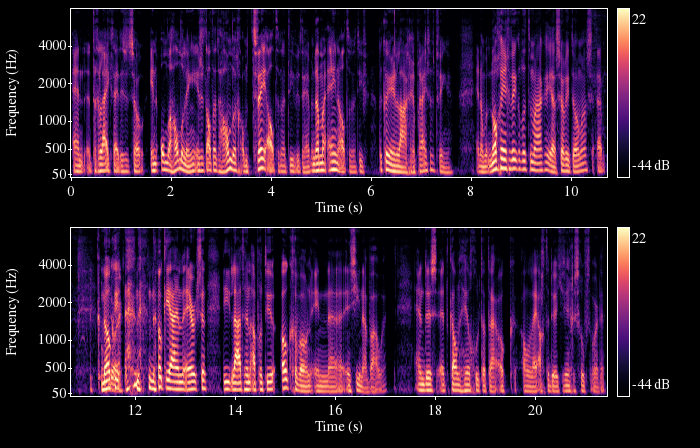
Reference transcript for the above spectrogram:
En eh, tegelijkertijd is het zo, in onderhandelingen is het altijd handig om twee alternatieven te hebben dan maar één alternatief. Dan kun je een lagere prijs afdwingen. En om het nog ingewikkelder te maken, ja, sorry Thomas. Uh, Nokia, Nokia, en Ericsson die laten hun apparatuur ook gewoon in, uh, in China bouwen. En dus het kan heel goed dat daar ook allerlei achterdeurtjes in geschroefd worden.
